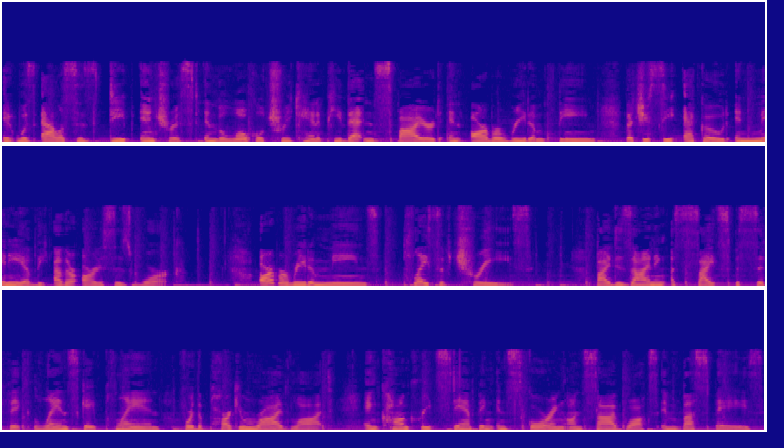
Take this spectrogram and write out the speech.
It was Alice's deep interest in the local tree canopy that inspired an arboretum theme that you see echoed in many of the other artists' work. Arboretum means place of trees. By designing a site specific landscape plan for the park and ride lot and concrete stamping and scoring on sidewalks and bus bays,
